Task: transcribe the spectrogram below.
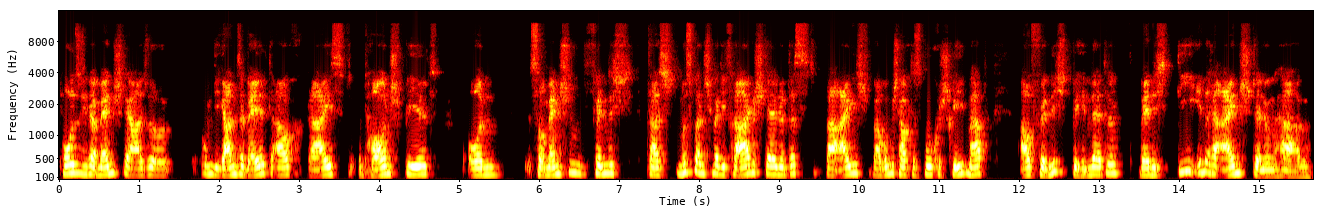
positiver Mensch, der also um die ganze Welt auch reist und Horn spielt. Und so Menschen, finde ich, das muss man sich mal die Frage stellen. Und das war eigentlich, warum ich auch das Buch geschrieben habe, auch für Nichtbehinderte. Wenn ich die innere Einstellung habe,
